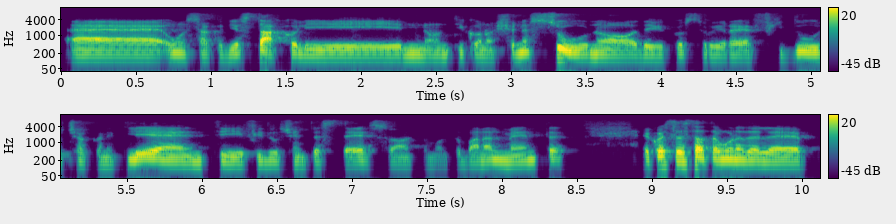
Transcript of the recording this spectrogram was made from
Eh, un sacco di ostacoli, non ti conosce nessuno, devi costruire fiducia con i clienti, fiducia in te stesso, anche molto banalmente. E questa è stata una delle,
